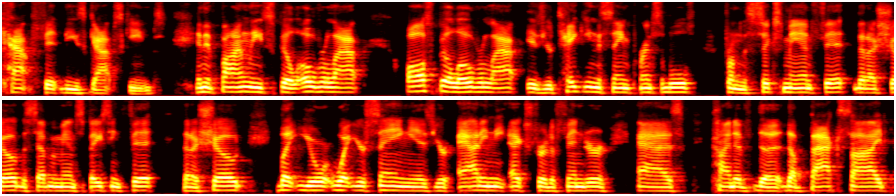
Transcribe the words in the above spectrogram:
cap fit these gap schemes. And then finally spill overlap. All spill overlap is you're taking the same principles from the six man fit that I showed, the seven man spacing fit, that I showed, but you're what you're saying is you're adding the extra defender as kind of the the backside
